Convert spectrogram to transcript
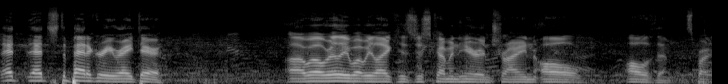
That that's the pedigree right there. Uh, well, really, what we like is just coming here and trying all, all of them. It's part.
